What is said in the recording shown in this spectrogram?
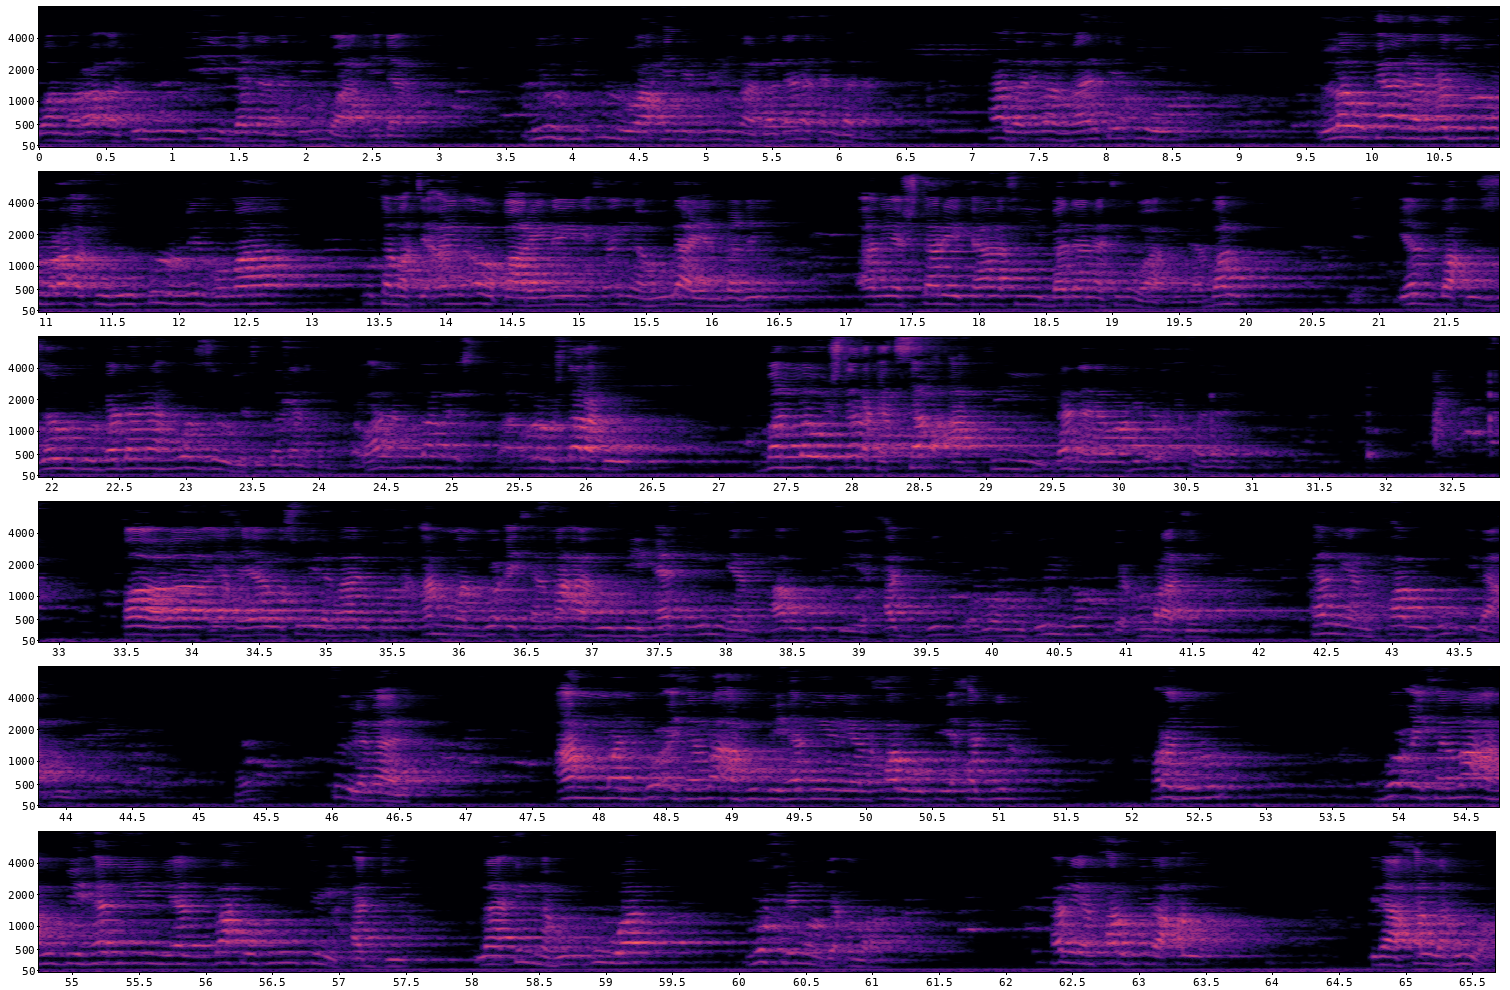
وامرأته في بدنة واحدة ليهدي كل واحد منهما بدنة بدنة هذا الإمام مالك يقول low kaana arajulu imra'atuhu kullu minhumaa mutamaticayn aw qaarinayni fainahu laa yanbagii an yashtarika fii badanatin waaxida bal yadbaxu الzawju badanah wالzawjatu badanatan hada min bab low ishtarakuu bal low ishtarakat sabca fii badana waaxida lakafa dalik qaala yaxyaa wasuila malikun canman bucita macahu bihadyin yanxaruhu fii xajin wahuwa mudillun bicumratin hal yanxaruhu ilaa allah suila malik canman bucita macahu bihadyin yanxaruhu fii xajin rajulu bucita macahu bihadyin yadbaxuhu fi lxaji laakinahu huwa muxrimun bicumra hal yanfaruhu idaa xalla huwa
